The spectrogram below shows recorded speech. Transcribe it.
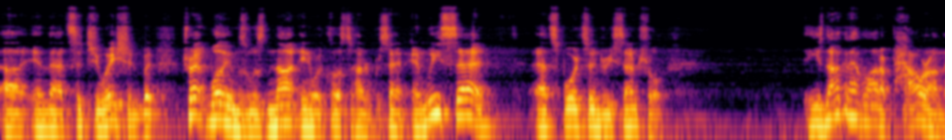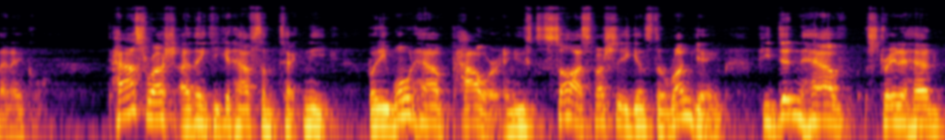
uh, in that situation. But Trent Williams was not anywhere close to 100%. And we said at Sports Injury Central, he's not going to have a lot of power on that ankle. Pass rush, I think he could have some technique, but he won't have power. And you saw, especially against the run game, he didn't have straight ahead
